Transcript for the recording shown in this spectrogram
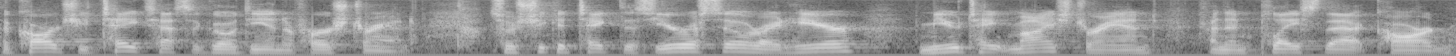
the card she takes has to go at the end of her strand. So she could take this uracil right here, mutate my strand, and then place that card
